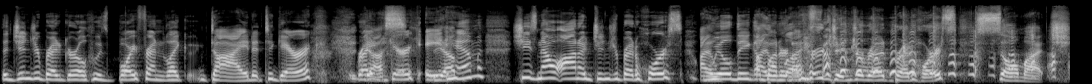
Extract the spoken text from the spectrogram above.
the gingerbread girl whose boyfriend like died to Garrick, right? Yes. Garrick ate Yep. him. She's now on a gingerbread horse I- wielding a I butter love knife. her gingerbread horse so much.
